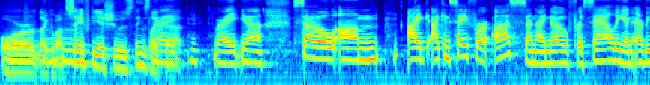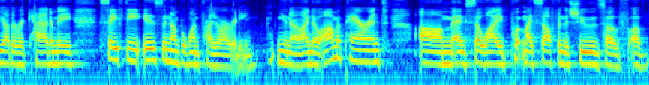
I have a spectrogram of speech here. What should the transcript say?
or like about safety issues, things like right. that? Right, yeah. So um, I, I can say for us, and I know for Sally and every other academy, safety is the number one priority. You know, I know I'm a parent, um, and so I put myself in the shoes of, of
